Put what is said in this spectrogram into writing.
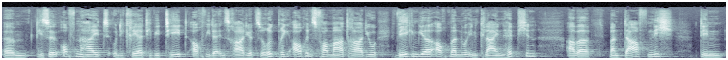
diese Offenheit und die Kreativität auch wieder ins Radio zurückbringen, auch ins Formatradio, wegen mir auch mal nur in kleinen Häppchen. Aber man darf nicht den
